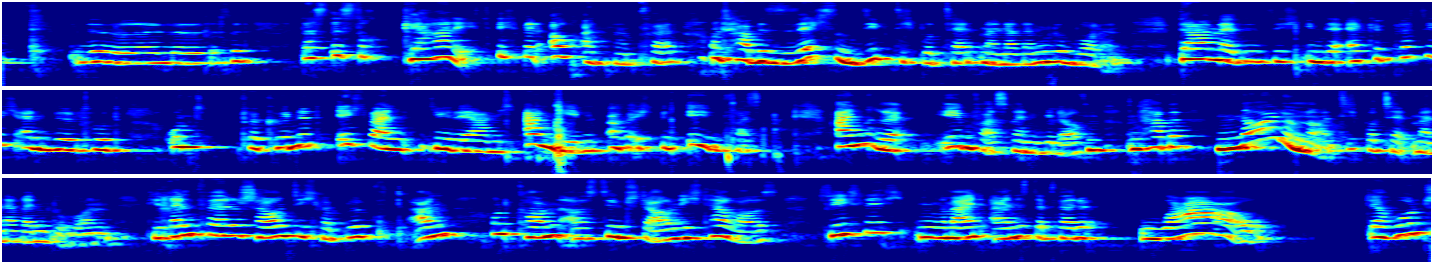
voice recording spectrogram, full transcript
Das ist doch gar nichts. Ich bin auch ein Rennpferd und habe 76% meiner Rennen gewonnen. Da meldet sich in der Ecke plötzlich ein Wildhund und verkündet, ich war Lehrer nicht angeben, aber ich bin ebenfalls ein Re ebenfalls Rennen gelaufen und habe 99% meiner Rennen gewonnen. Die Rennpferde schauen sich verblüfft an und kommen aus dem Stau nicht heraus. Schließlich meint eines der Pferde, wow, der Hund,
